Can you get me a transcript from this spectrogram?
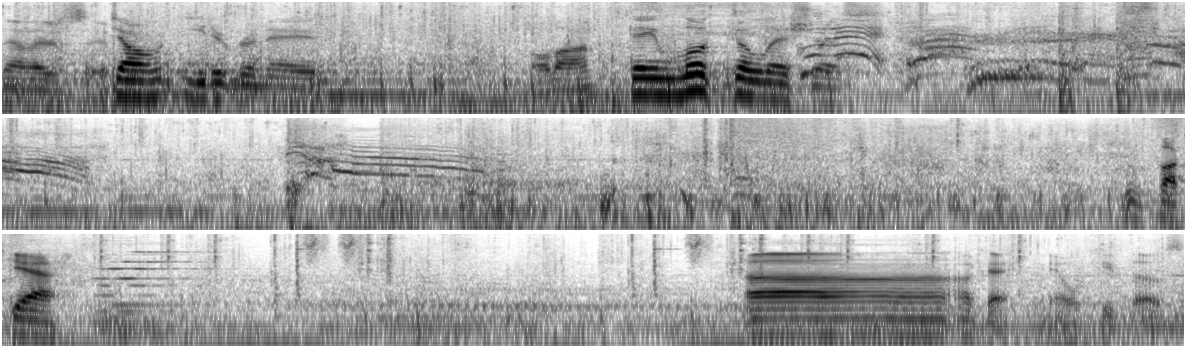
Now there's. Don't eat a grenade. Hold on. They look delicious. Fuck yeah. Uh, okay. Yeah, we'll keep those.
